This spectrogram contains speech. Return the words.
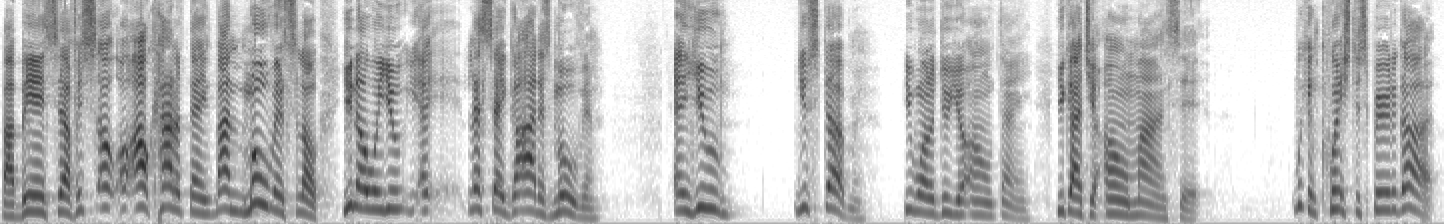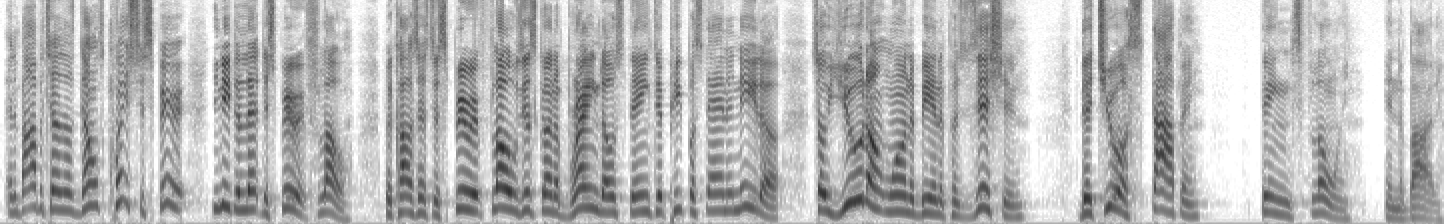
by being selfish, all kind of things, by moving slow. You know, when you eh, let's say God is moving, and you you stubborn, you want to do your own thing. You got your own mindset we can quench the Spirit of God. And the Bible tells us don't quench the Spirit. You need to let the Spirit flow. Because as the Spirit flows, it's going to bring those things that people stand in need of. So you don't want to be in a position that you are stopping things flowing in the body.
